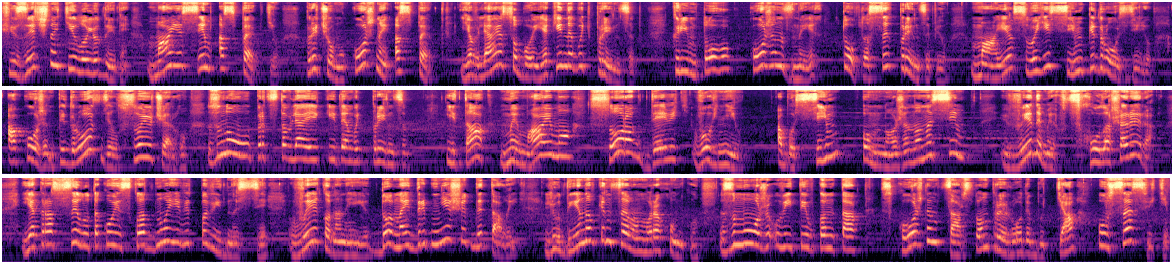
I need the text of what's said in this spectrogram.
Фізичне тіло людини має сім аспектів, причому кожний аспект являє собою який-небудь принцип. Крім того, кожен з них, тобто з цих принципів, має свої сім підрозділів, а кожен підрозділ, в свою чергу, знову представляє який-небудь принцип. І так ми маємо 49 вогнів або 7 помножено на 7, видимих в схула шарира. Якраз в силу такої складної відповідності, виконаної до найдрібніших деталей, людина в кінцевому рахунку зможе увійти в контакт з кожним царством природи буття у всесвіті.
